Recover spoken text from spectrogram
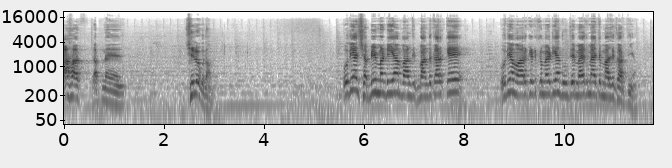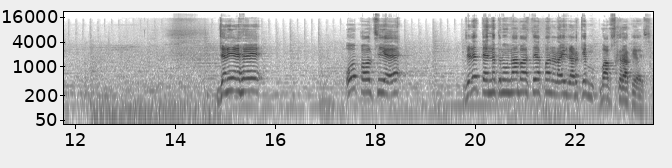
ਆਹ ਆਪਣੇ ਸ਼ੀਲੋ ਗੋਦਾਮ ਉਹਦੀਆਂ 26 ਮੰਡੀਆਂ ਬੰਦ ਬੰਦ ਕਰਕੇ ਉਹਦੀਆਂ ਮਾਰਕੀਟ ਕਮੇਟੀਆਂ ਦੂਜੇ ਮਹਿਕਮਿਆਂ 'ਚ ਮਰਜ ਕਰਤੀਆਂ। ਜਾਣੀ ਇਹ ਉਹ ਪਾਲਿਸੀ ਹੈ ਜਿਹੜੇ ਤਿੰਨ ਕਾਨੂੰਨਾਂ ਵਾਸਤੇ ਆਪਾਂ ਲੜਾਈ ਲੜ ਕੇ ਵਾਪਸ ਕਰਾ ਕੇ ਆਏ ਸੀ।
